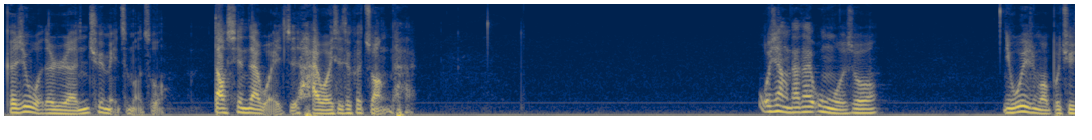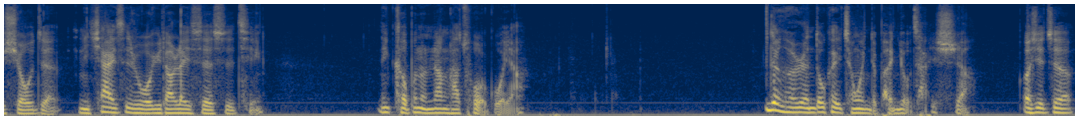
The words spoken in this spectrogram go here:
可是我的人却没这么做，到现在为止还维持这个状态。我想他在问我说：“你为什么不去修正？你下一次如果遇到类似的事情，你可不能让他错过呀！任何人都可以成为你的朋友才是啊！而且这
